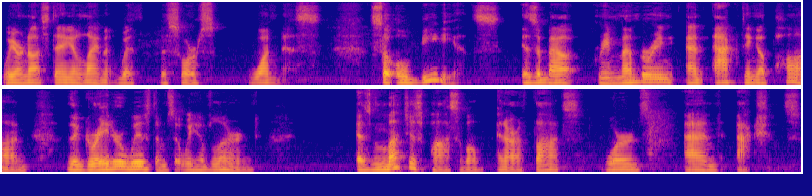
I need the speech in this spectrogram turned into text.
We are not staying in alignment with the source oneness. So obedience is about remembering and acting upon the greater wisdoms that we have learned as much as possible in our thoughts words and actions.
